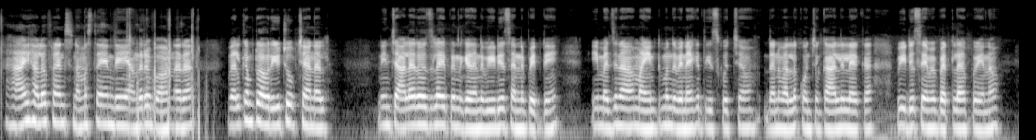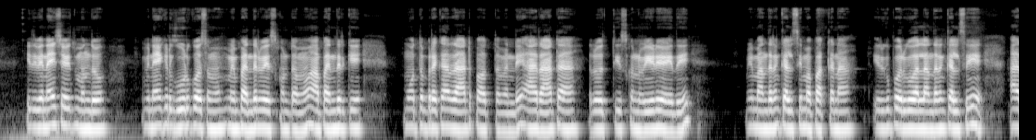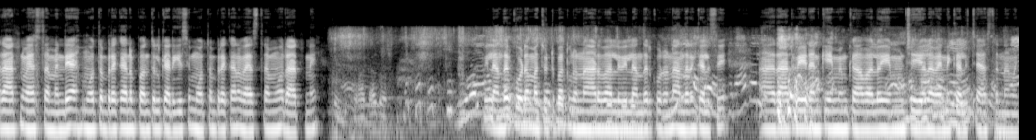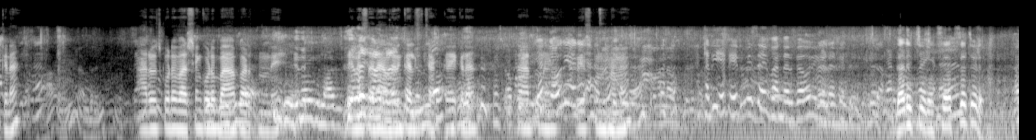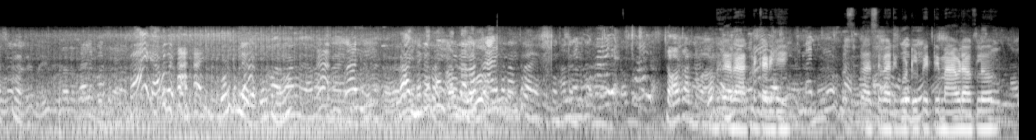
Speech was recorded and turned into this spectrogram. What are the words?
Hi hello friends. నమస్తే అండి. అందరూ బాగున్నారా? Welcome to our YouTube channel. నేను చాలా రోజులు అయిపోయింది కదండి వీడియోస్ అన్నీ పెట్టి. ఈ మధ్యన మా ఇంటి ముందు వినాయక తీసుకొచ్చాం. దానివల్ల కొంచెం ఖాళీ లేక వీడియోస్ ఏమీ పెట్టలేకపోయాను. ఇది వినాయక చవితి ముందు వినాయకుడి గూడు కోసము మేము పందిరి వేసుకుంటాము. ఆ పందిరికి మూతం ప్రకారం రాట పోతామండి ఆ రాట రోజు తీసుకున్న వీడియో ఇది. మేమందరం కలిసి మా పక్కన ఇరుగు పొరుగు వాళ్ళందరం కలిసి ఆ రాట్ని వేస్తామండి. మూతం ప్రకారం పంతులు కడిగేసి మూతం ప్రకారం వేస్తాము రాటని. వీళ్ళందరూ కూడా మా చుట్టుపక్కల ఉన్న ఆడవాళ్ళు వీళ్ళందరూ కూడా అందరం కలిసి ఆ రాట వేయడానికి ఏమేమి కావాలో ఏమేమి చేయాలో అవన్నీ కలిసి చేస్తున్నాం ఇక్కడ. ఆ రోజు కూడా వర్షం కూడా బాగా పడుతుంది. సరే అందరం కలిసి చక్కగా ఇక్కడ చూడు ఒకసారి చూడు. ముందుగా రాటిని కడిగి పసుపు రాసి వాటికి గుడ్లు పెట్టి మామిడాకులు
